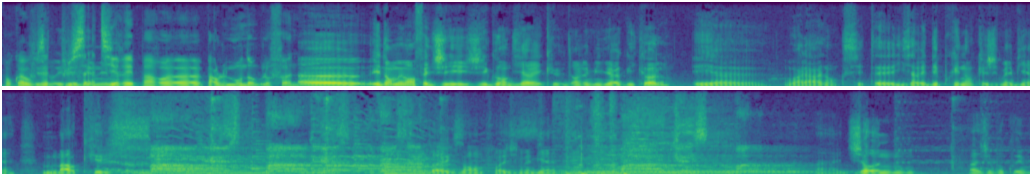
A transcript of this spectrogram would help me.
Pourquoi vous êtes plus attiré par, euh, par le monde anglophone? Euh, énormément, en fait, j'ai j'ai grandi avec eux dans le milieu agricole. Et euh, voilà, donc c'était, ils avaient des prénoms que j'aimais bien. Marcus. Par exemple, ouais, j'aimais bien. John. Ouais, j'ai beaucoup aimé.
